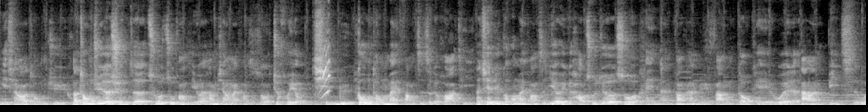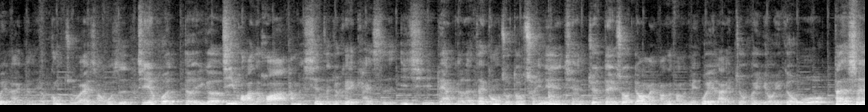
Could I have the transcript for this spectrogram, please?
也想要同居。那同居的选择，除了租房子以外，他们想要买房子的时候，就会有情侣共同买房子这个话题。那情侣共同买房子也有一个好处，就是说，哎，男方和女方都可以为了，当然彼此未来可能有共筑爱巢或是结婚的一个计划的话，他们现在就可以开始一起两个人在工作都存一点点钱，就等于说要买房子，房子面未来就会有一个窝。但是呢，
